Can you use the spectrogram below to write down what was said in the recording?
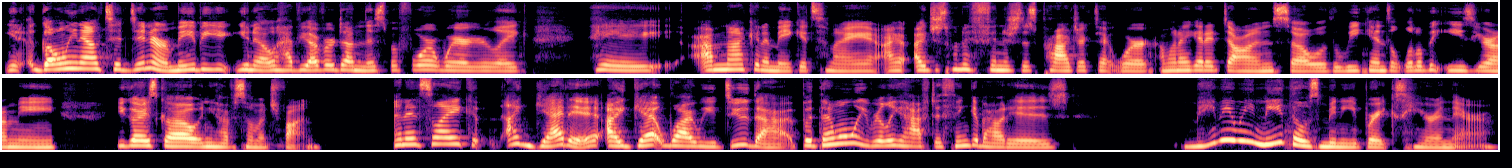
you know, going out to dinner. Maybe, you know, have you ever done this before where you're like, hey, I'm not going to make it tonight. I, I just want to finish this project at work. I want to get it done. So the weekend's a little bit easier on me. You guys go and you have so much fun. And it's like, I get it. I get why we do that. But then what we really have to think about is maybe we need those mini breaks here and there.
